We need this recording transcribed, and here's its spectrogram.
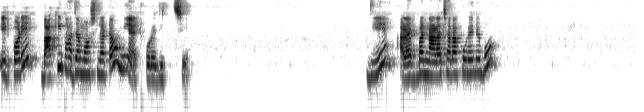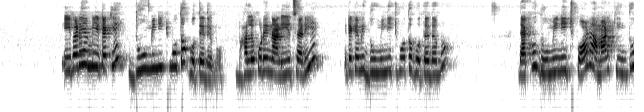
এরপরে বাকি ভাজা মশলাটাও আমি অ্যাড করে দিচ্ছি। দিয়ে আর একবার নাড়াচাড়া করে নেব। এইবারে আমি এটাকে দু মিনিট মতো হতে দেব। ভালো করে নাড়িয়ে চাড়িয়ে এটাকে আমি দু মিনিট মতো হতে দেব। দেখো দু মিনিট পর আমার কিন্তু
